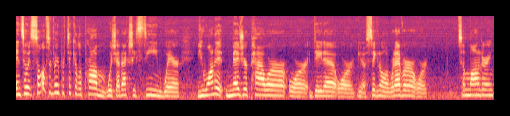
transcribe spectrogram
And so it solves a very particular problem, which I've actually seen where you want to measure power or data or you know signal or whatever or some monitoring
